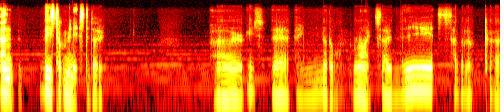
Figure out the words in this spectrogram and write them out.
and these took minutes to do. Uh, is there another one? Right. So let's have a look. Uh,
